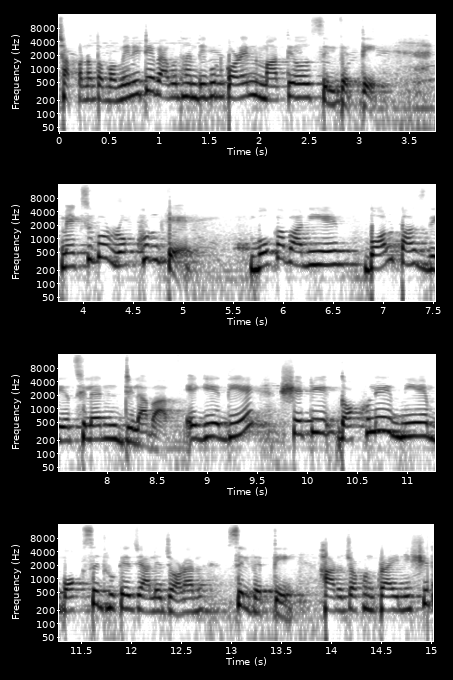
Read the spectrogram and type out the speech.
ছাপ্পান্নতম মিনিটে ব্যবধান দ্বিগুণ করেন মাতেও সিলভেত্তি। মেক্সিকোর রক্ষণকে বোকা বানিয়ে বল পাস দিয়েছিলেন ডিলাবা। এগিয়ে দিয়ে সেটি দখলে নিয়ে বক্সে ঢুকে জালে জড়ান সিলভেত্তি। হারও যখন প্রায় নিশ্চিত,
